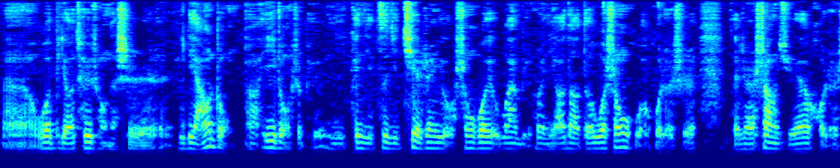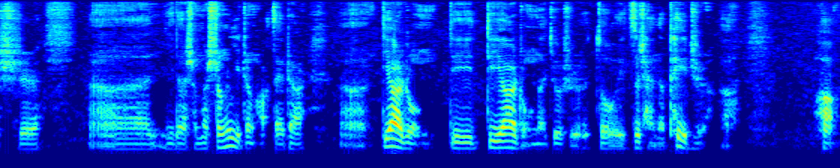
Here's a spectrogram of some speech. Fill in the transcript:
呃我比较推崇的是两种啊，一种是比如你跟你自己切身有生活有关，比如说你要到德国生活，或者是在这儿上学，或者是呃你的什么生意正好在这儿啊。第二种第第二种呢就是作为资产的配置啊。好。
